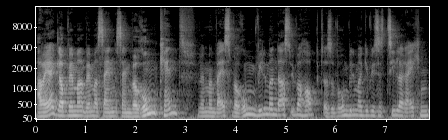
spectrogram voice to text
Aber ja, ich glaube, wenn man, wenn man sein, sein Warum kennt, wenn man weiß, warum will man das überhaupt, also warum will man ein gewisses Ziel erreichen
